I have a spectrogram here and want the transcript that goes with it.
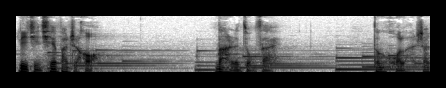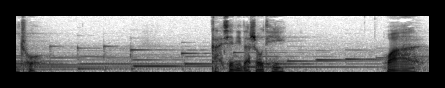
历尽千帆之后，那人总在灯火阑珊处。感谢你的收听，晚安。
